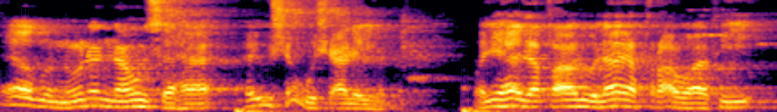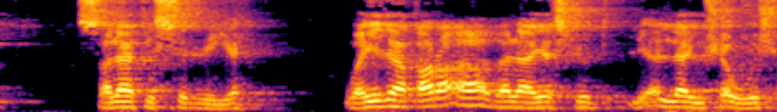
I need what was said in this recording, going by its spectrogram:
يظنون أنه سهى فيشوش عليهم. ولهذا قالوا لا يقرأها في الصلاة السرية وإذا قرأ فلا يسجد لئلا يشوش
